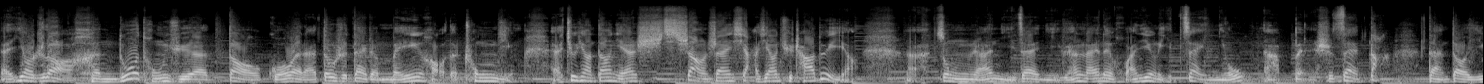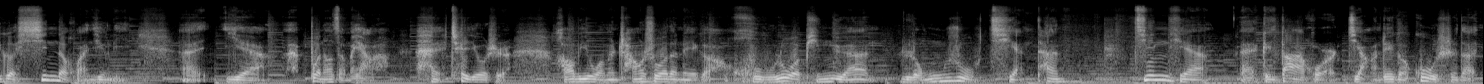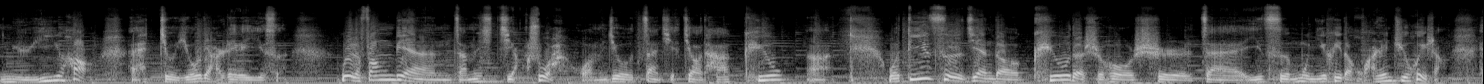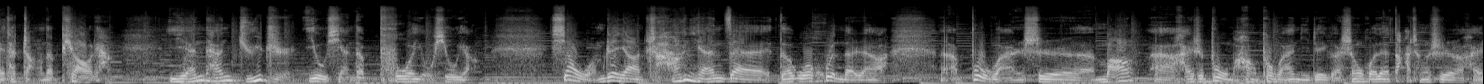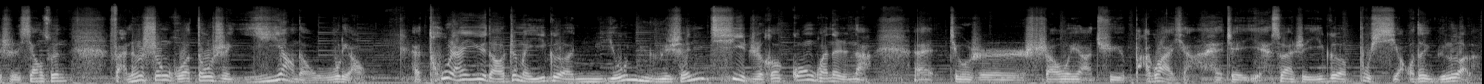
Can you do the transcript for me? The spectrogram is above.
哎，要知道，很多同学到国外来都是带着美好的憧憬，哎，就像当年上山下乡去插队一样，啊，纵然你在你原来那环境里再牛啊，本事再大，但到一个新的环境里，哎，也不能怎么样啊，嘿，这就是好比我们常说的那个虎落平原，龙入浅滩，今天。哎，给大伙儿讲这个故事的女一号，哎，就有点这个意思。为了方便咱们讲述啊，我们就暂且叫她 Q 啊。我第一次见到 Q 的时候是在一次慕尼黑的华人聚会上。哎，她长得漂亮，言谈举止又显得颇有修养。像我们这样常年在德国混的人啊，啊，不管是忙啊还是不忙，不管你这个生活在大城市还是乡村，反正生活都是一样的无聊。哎，突然遇到这么一个有女神气质和光环的人呐，哎，就是稍微啊去八卦一下，哎，这也算是一个不小的娱乐了。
